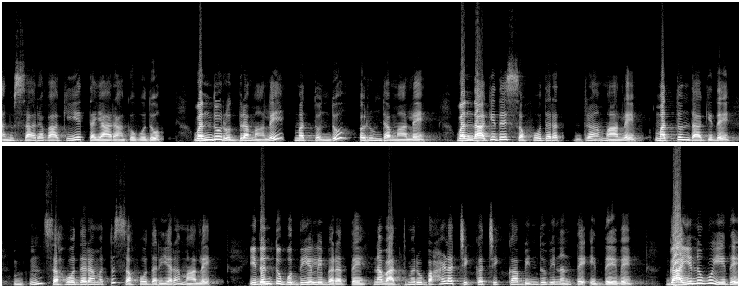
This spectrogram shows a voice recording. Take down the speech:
ಅನುಸಾರವಾಗಿಯೇ ತಯಾರಾಗುವುದು. ಒಂದು ರುದ್ರಮಾಲೆ ಮತ್ತೊಂದು ರುಂಡಮಾಲೆ ಒಂದಾಗಿದೆ ಸಹೋದರ ಮಾಲೆ. ಮತ್ತೊಂದಾಗಿದೆ. ಸಹೋದರ ಮತ್ತು ಸಹೋದರಿಯರ ಮಾಲೆ. ಇದಂತೂ ಬುದ್ಧಿಯಲ್ಲಿ ಬರುತ್ತೆ. ನಾವು ಆತ್ಮರು ಬಹಳ ಚಿಕ್ಕ ಚಿಕ್ಕ ಬಿಂದುವಿನಂತೆ ಇದ್ದೇವೆ. ಗಾಯನವೂ ಇದೆ.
